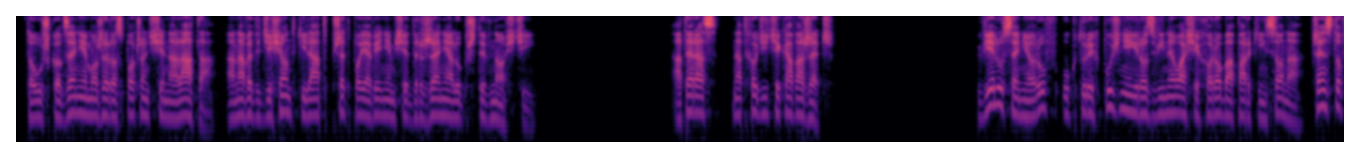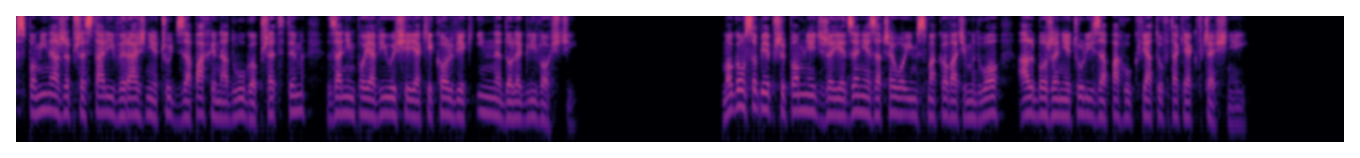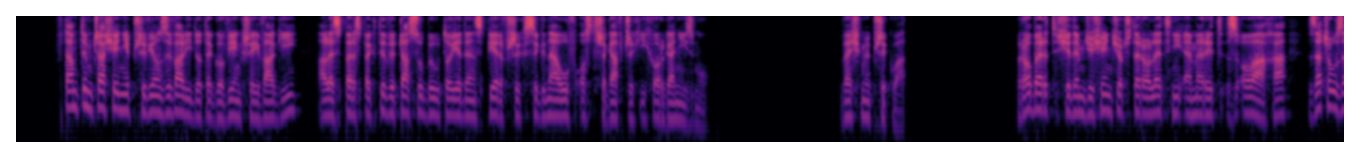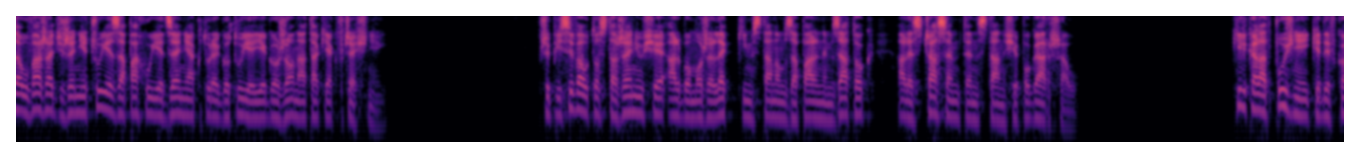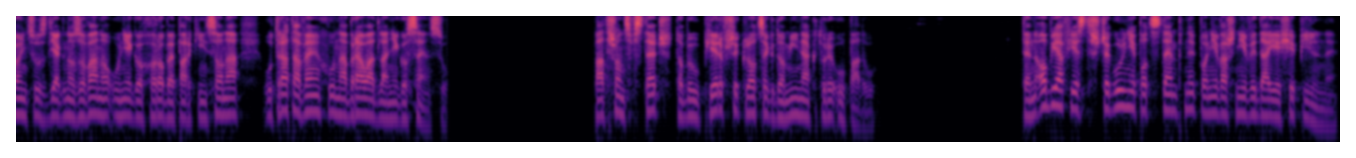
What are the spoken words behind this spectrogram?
To uszkodzenie może rozpocząć się na lata, a nawet dziesiątki lat przed pojawieniem się drżenia lub sztywności. A teraz nadchodzi ciekawa rzecz. Wielu seniorów, u których później rozwinęła się choroba Parkinsona, często wspomina, że przestali wyraźnie czuć zapachy na długo przed tym, zanim pojawiły się jakiekolwiek inne dolegliwości. Mogą sobie przypomnieć, że jedzenie zaczęło im smakować mdło, albo że nie czuli zapachu kwiatów tak jak wcześniej. W tamtym czasie nie przywiązywali do tego większej wagi, ale z perspektywy czasu był to jeden z pierwszych sygnałów ostrzegawczych ich organizmu. Weźmy przykład. Robert, 74-letni emeryt z Oaha, zaczął zauważać, że nie czuje zapachu jedzenia, które gotuje jego żona tak jak wcześniej. Przypisywał to starzeniu się albo może lekkim stanom zapalnym zatok, ale z czasem ten stan się pogarszał. Kilka lat później, kiedy w końcu zdiagnozowano u niego chorobę Parkinsona, utrata węchu nabrała dla niego sensu. Patrząc wstecz, to był pierwszy klocek domina, który upadł. Ten objaw jest szczególnie podstępny, ponieważ nie wydaje się pilny.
